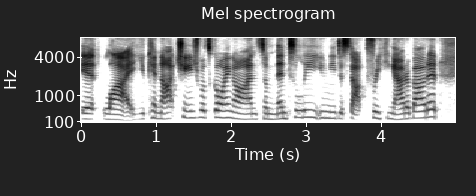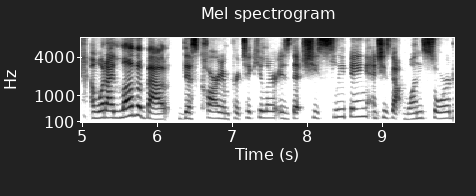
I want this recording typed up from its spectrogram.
it lie. You cannot change what's going on. So mentally, you need to stop freaking out about it. And what I love about this card in particular is that she's sleeping and she's got one sword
